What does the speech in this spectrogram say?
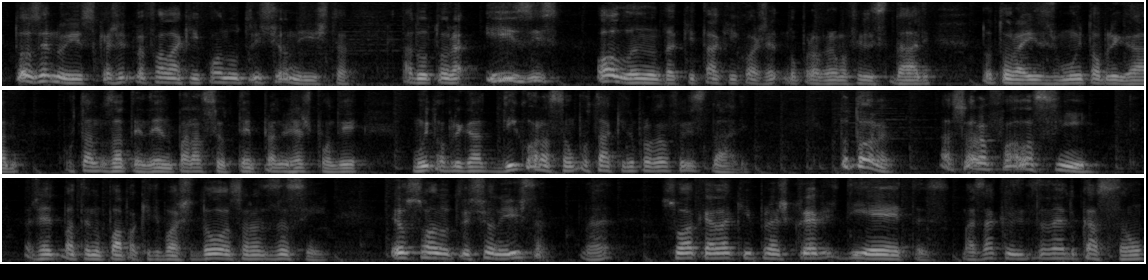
Estou dizendo isso, que a gente vai falar aqui com a nutricionista, a doutora Isis Holanda, que está aqui com a gente no programa Felicidade. Doutora Isis, muito obrigado por estar nos atendendo, parar seu tempo para nos responder. Muito obrigado de coração por estar aqui no programa Felicidade. Doutora, a senhora fala assim, a gente batendo papo aqui de bastidor, a senhora diz assim, eu sou a nutricionista, né? sou aquela que prescreve dietas, mas acredita na educação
